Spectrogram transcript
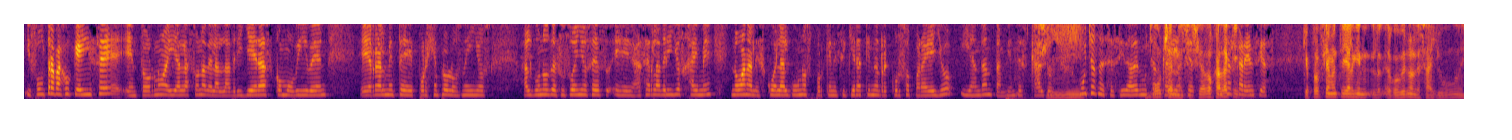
Y fue un trabajo que hice en torno ahí a la zona de las ladrilleras, cómo viven. Eh, realmente, por ejemplo, los niños, algunos de sus sueños es eh, hacer ladrillos, Jaime. No van a la escuela algunos porque ni siquiera tienen recurso para ello y andan también descalzos. Sí. Muchas necesidades, muchas Mucha carencias. necesidad, ojalá muchas que- carencias. Que próximamente alguien, el gobierno les ayude.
